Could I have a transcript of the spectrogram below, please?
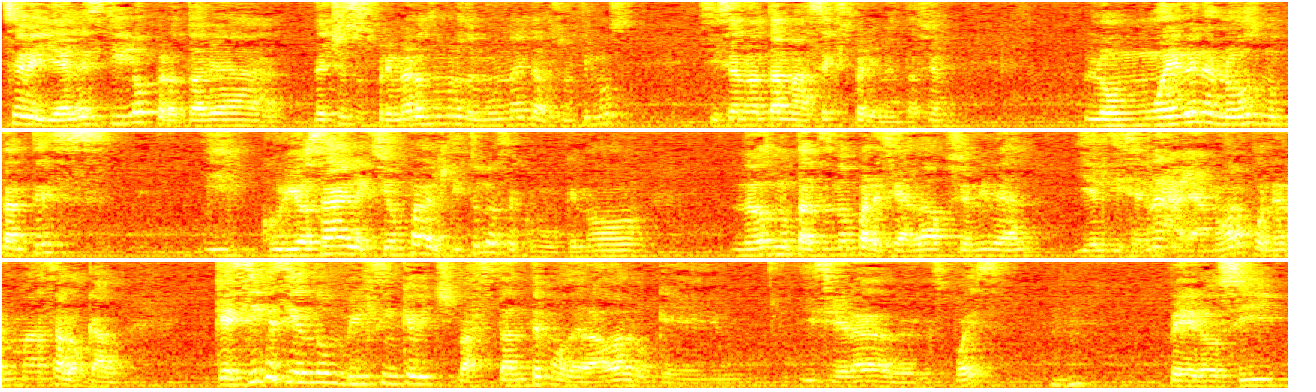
se veía el estilo, pero todavía, de hecho sus primeros números de Moon Knight a los últimos, sí se nota más experimentación. Lo mueven a nuevos mutantes y curiosa elección para el título, o sea, como que no, nuevos mutantes no parecía la opción ideal y él dice, nah, ya me voy a poner más alocado. Que sigue siendo un Bill Sienkiewicz bastante moderado a lo que hiciera de- después pero sí,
